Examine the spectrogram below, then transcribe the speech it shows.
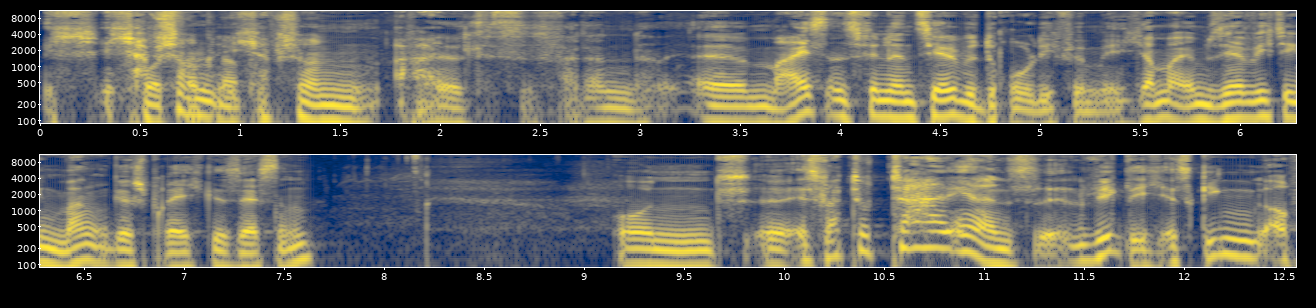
Ich, ich habe schon, ich habe schon, aber das war dann äh, meistens finanziell bedrohlich für mich. Ich habe mal im sehr wichtigen Bankengespräch gesessen und äh, es war total ernst, wirklich. Es ging auch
